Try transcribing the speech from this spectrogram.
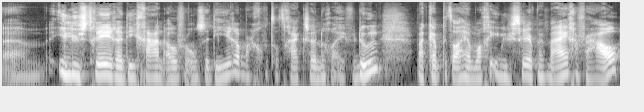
um, illustreren die gaan over onze dieren. Maar goed, dat ga ik zo nog wel even doen. Maar ik heb het al helemaal geïllustreerd met mijn eigen verhaal.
